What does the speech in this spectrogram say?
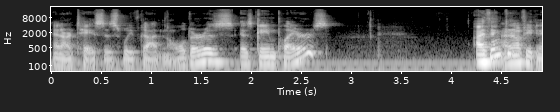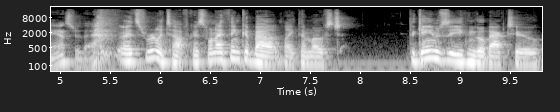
and our tastes as we've gotten older as as game players? I think I don't know if you can answer that. it's really tough because when I think about like the most the games that you can go back to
